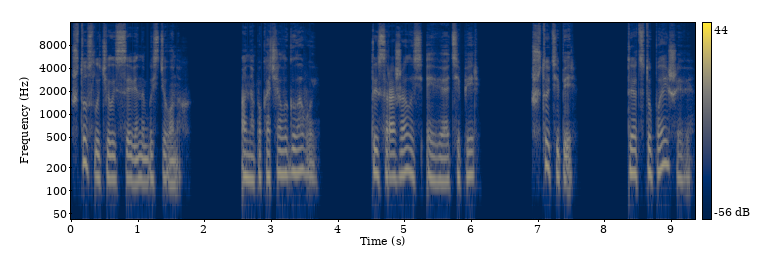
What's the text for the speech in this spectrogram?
Что случилось с Эви на бастионах?» Она покачала головой. «Ты сражалась, Эви, а теперь?» «Что теперь? Ты отступаешь, Эви?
